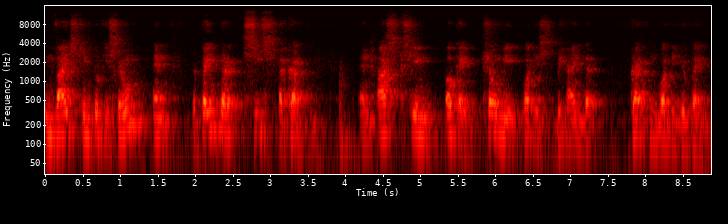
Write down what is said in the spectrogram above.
invites him to his room and the painter sees a curtain and asks him, okay, show me what is behind the curtain, what did you paint?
